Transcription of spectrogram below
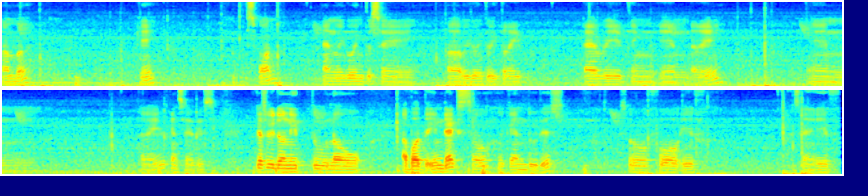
number. Okay this one. And we're going to say uh, we're going to iterate everything in array in array we can say this. Because we don't need to know about the index so we can do this. So for if say if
